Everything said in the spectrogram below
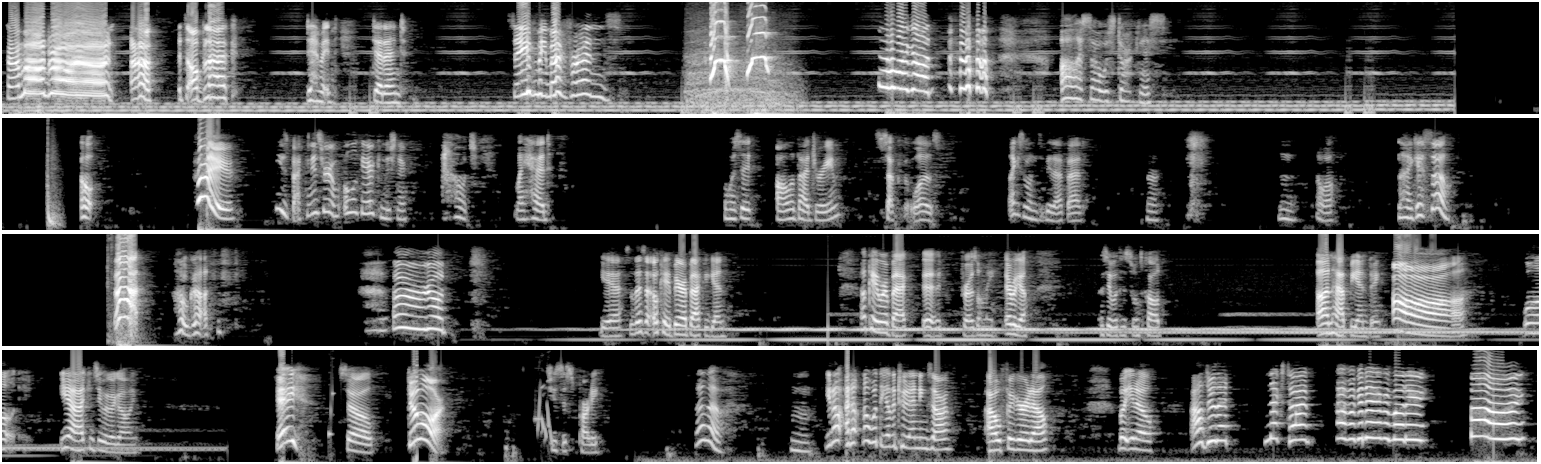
Come on, Brian! Ah! It's all black! Damn it. Dead end. Save me, my friends! oh my god! all I saw was darkness. Oh. Hey! He's back in his room. Oh, look, air conditioner. Ouch. My head. Was it all a bad dream? Suck if it was. I guess it wouldn't be that bad. Huh. Hmm. Oh well. I guess so. Ah! Oh god. oh god. Yeah, so there's a- okay, be right back again. Okay, we're back. Uh, froze on me. There we go. Let's see what this one's called. Unhappy ending. Aww. Well, yeah, I can see where they're going. Hey! So, two more! Jesus party. I don't know. Hmm. You know, I don't know what the other two endings are. I'll figure it out. But, you know, I'll do that next time. Have a good day, everybody! Bye!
